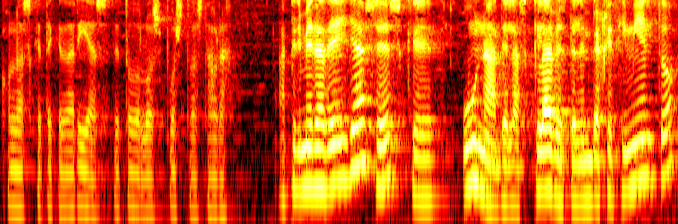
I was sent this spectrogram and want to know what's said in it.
con las que te quedarías de todo lo expuesto hasta ahora. La primera de ellas es que una de las claves del envejecimiento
